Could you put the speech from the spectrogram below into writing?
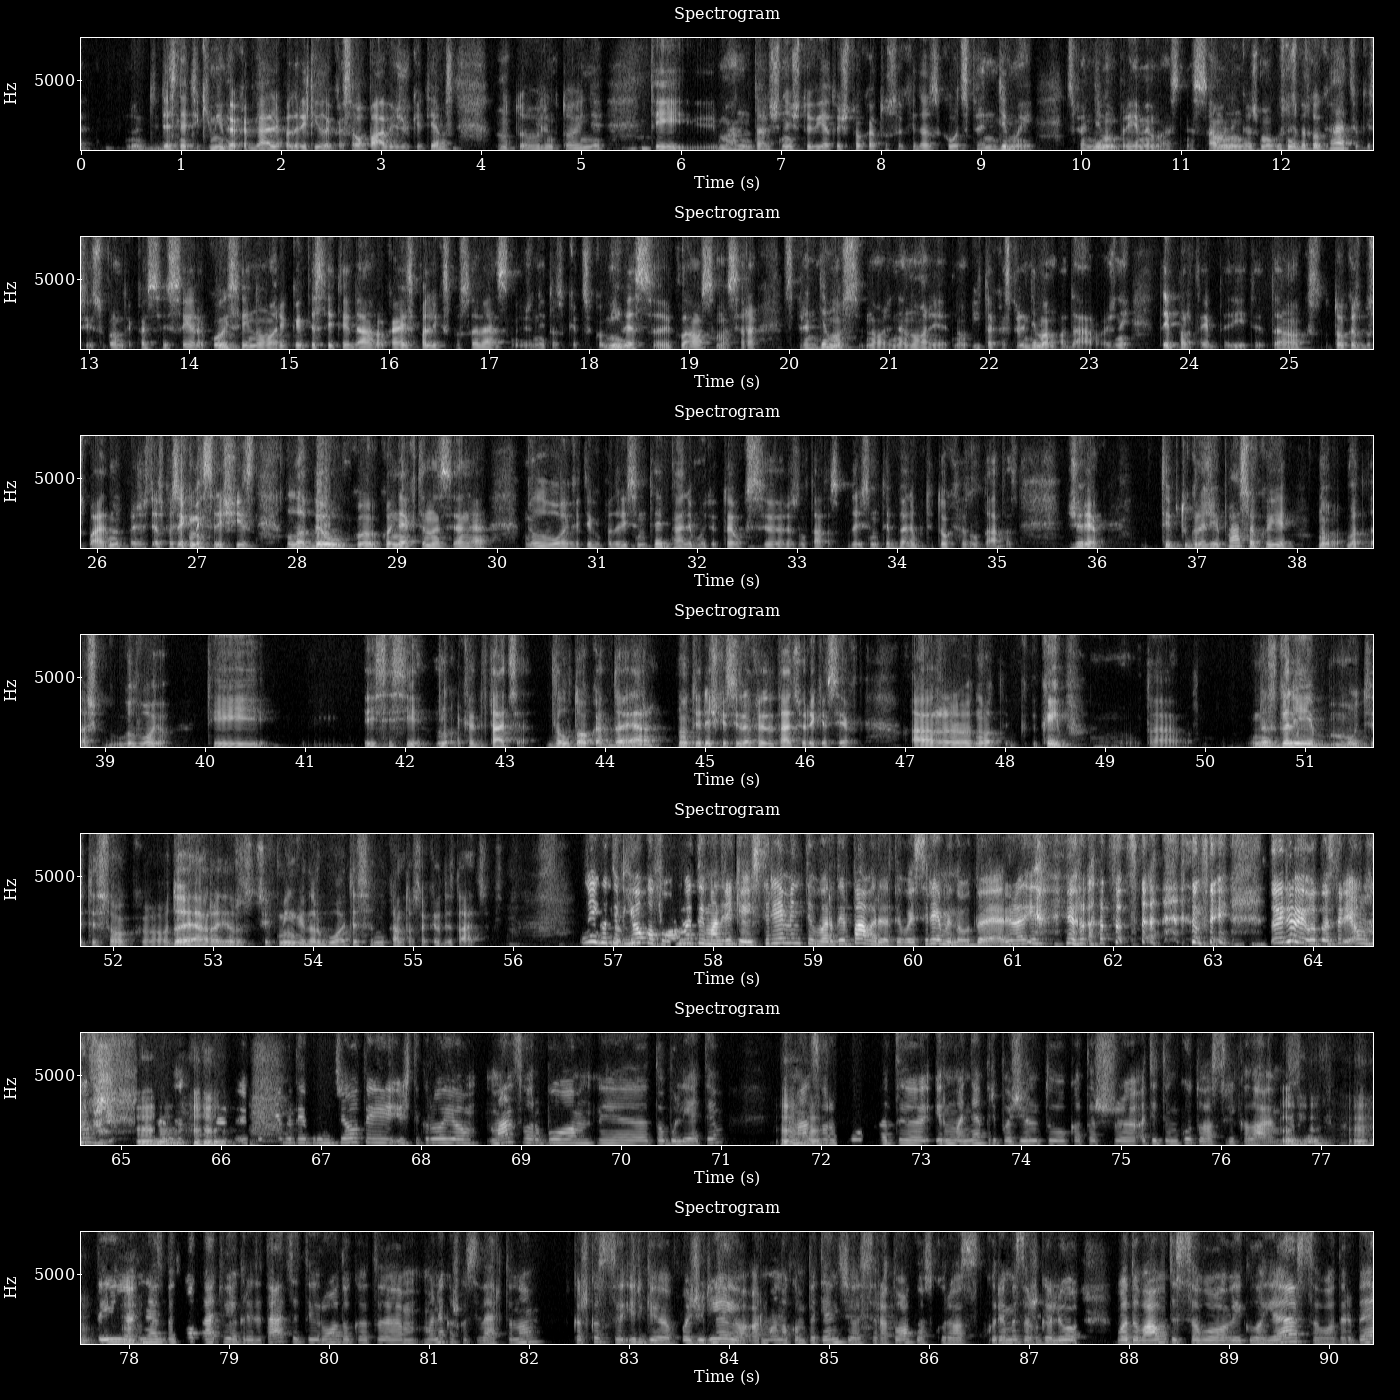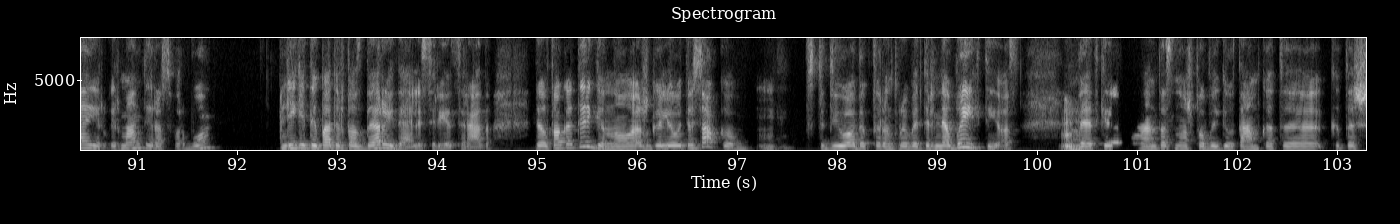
nu, didesnė tikimybė, kad gali padaryti įtaką savo pavyzdžių kitiems, nu, tu link to eini. Tai man dar žinai iš tų vietų, iš to, kad tu sakai, dar sakau, sprendimai, sprendimų prieimimas, nes sąmoningas žmogus, nes bet kokiu atveju, jisai supranta, kas jisai yra, ko jisai nori, kaip jisai tai daro, ką jis paliks po savęs, žinai, tos atsakomybės e, klausimas yra sprendimus, nori, nenori, nu, įtaką sprendimam padaro, žinai, taip ar taip daryti, toks, tokios bus, nu, priežasties pasiekmės ryšys labiau konektinasi, ne, galvoji, kad jeigu padarysim taip, gali būti toks rezultatas, padarysim taip, gali būti toks rezultatas. Žiūrėk, taip tu gražiai pasakoji, nu, vat, aš galvoju, tai ACC, nu, akreditacija. Dėl to, kad DR, nu, tai reiškia, ir akreditacijų reikia siekti. Ar, nu, kaip ta Nes galėjai būti tiesiog DR ir sėkmingai darbuotis, nu, kam tos akreditacijos. Na, jeigu taip juoko formai, tai man reikėjo įsirėminti vardą ir pavardę, tai va įsirėminau DR ir, ir ACC. tai turiu jau tos rėmus. Mhm. jeigu taip rimčiau, tai iš tikrųjų man svarbu e, tobulėti. Man mhm. svarbu, kad e, ir mane pripažintų, kad aš atitinku tuos reikalavimus. Tai, nes bet kokiu atveju akreditacija tai rodo, kad e, mane kažkas vertino, kažkas irgi pažiūrėjo, ar mano kompetencijos yra tokios, kurios, kuriamis aš galiu vadovauti savo veikloje, savo darbe ir, ir man tai yra svarbu. Lygiai taip pat ir tos D raidelis irgi atsirado. Dėl to, kad irgi, nu, aš galėjau tiesiog studijuoti doktorantūrą, bet ir nebaigti jos. Mhm. Bet kitas momentas, nu, aš pabaigiau tam, kad, kad aš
